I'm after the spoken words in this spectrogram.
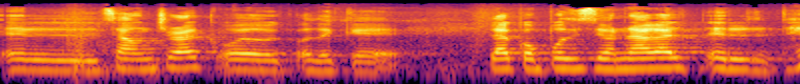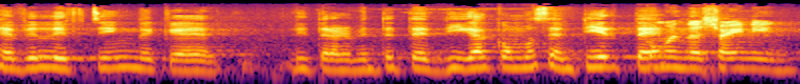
el soundtrack o, o de que la composición haga el, el heavy lifting, de que literalmente te diga cómo sentirte. Como en The Shining.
